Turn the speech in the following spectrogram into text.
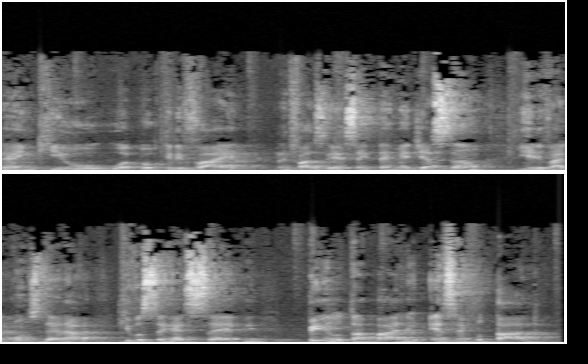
né, em que o, o apoio ele vai né, fazer essa intermediação e ele vai considerar que você recebe pelo trabalho executado.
